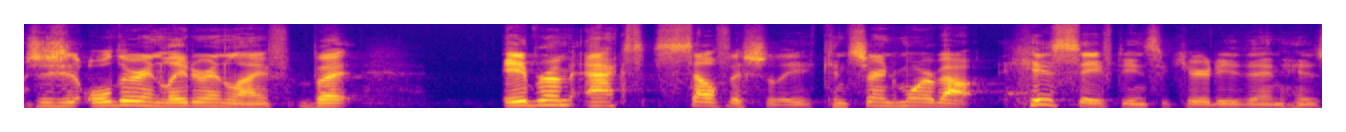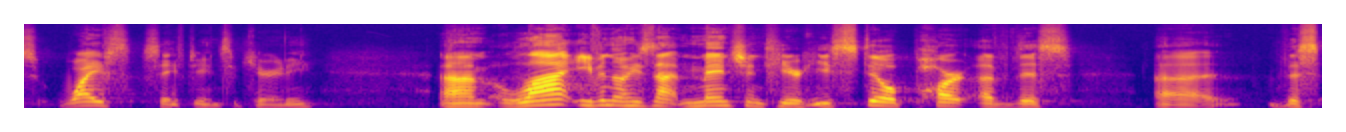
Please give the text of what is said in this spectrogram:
so she's older and later in life, but Abram acts selfishly, concerned more about his safety and security than his wife's safety and security. Um, Lot, even though he's not mentioned here, he's still part of this, uh, this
